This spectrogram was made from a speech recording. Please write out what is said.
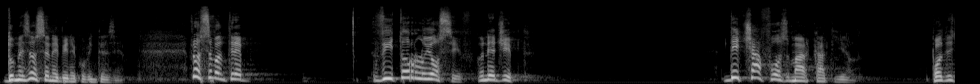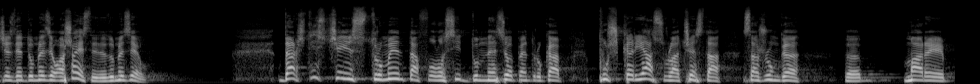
Dumnezeu să ne binecuvinteze. Vreau să vă întreb, viitorul lui Iosif în Egipt, de ce a fost marcat el? Poate ziceți de Dumnezeu, așa este, de Dumnezeu. Dar știți ce instrument a folosit Dumnezeu pentru ca pușcăriasul acesta să ajungă uh, mare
